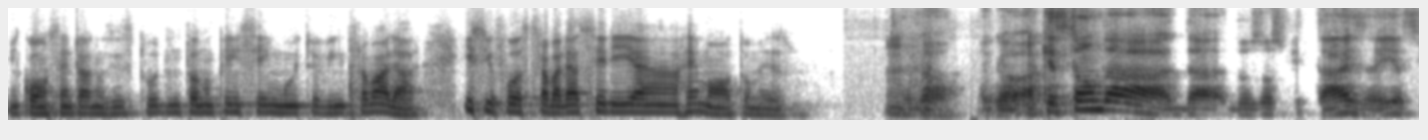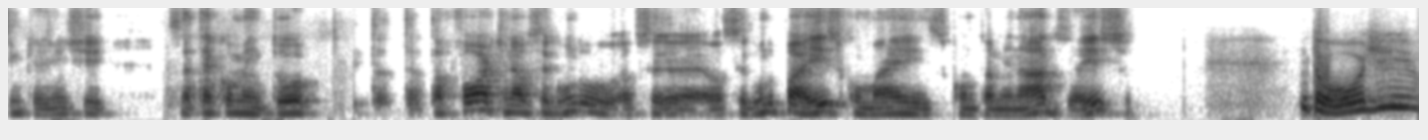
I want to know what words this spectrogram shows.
me concentrar nos estudos, então não pensei muito em vir trabalhar. E se fosse trabalhar, seria remoto mesmo. Uhum. Legal, legal. A questão da, da, dos hospitais aí, assim, que a gente você até comentou, tá, tá, tá forte, né? O segundo, é o segundo país com mais contaminados, é isso? Então, hoje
